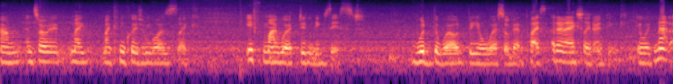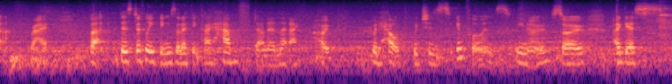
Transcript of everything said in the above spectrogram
Um, and so my, my conclusion was like, if my work didn't exist, would the world be a worse or better place? I don't actually don't think it would matter, right? But there's definitely things that I think I have done and that I hope would help, which is influence, you know. So I guess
